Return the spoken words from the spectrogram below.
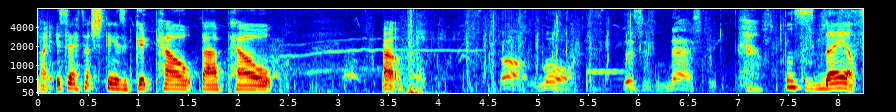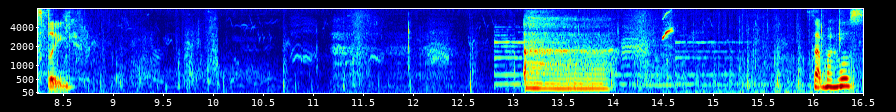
like, is there such a thing as a good pelt, bad pelt? Oh, Oh, Lord. This is nasty. this is nasty. Uh, is that my horse?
